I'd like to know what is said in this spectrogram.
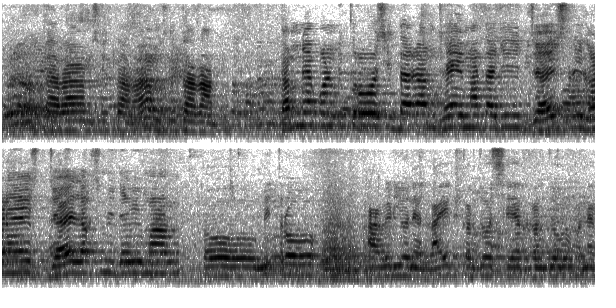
સીતારામ સીતારામ સીતારામ. તમને પણ મિત્રો સીતારામ જય માતાજી જય શ્રી ગણેશ જય લક્ષ્મી દેવીમાં તો મિત્રો આ વિડીયોને લાઈક કરજો શેર કરજો અને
